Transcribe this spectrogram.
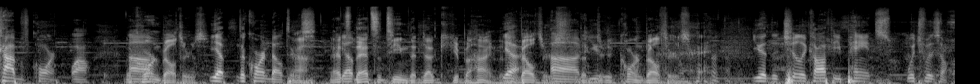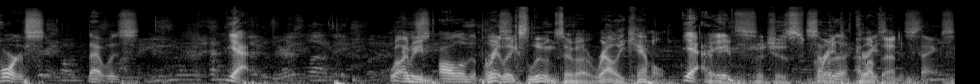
cob of corn. Wow. The Um, Corn Belters. Yep, the corn Ah, belters. that's Yep. that's the team that Doug could get behind. The Yeah, Belters, uh, the, you- the Corn Belters. You had the Chillicothe Paints, which was a horse that was, yeah. Well, I mean, all over the place. Great Lakes Loons have a rally camel. Yeah, I mean, it's which is some great. of the I love that. things.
